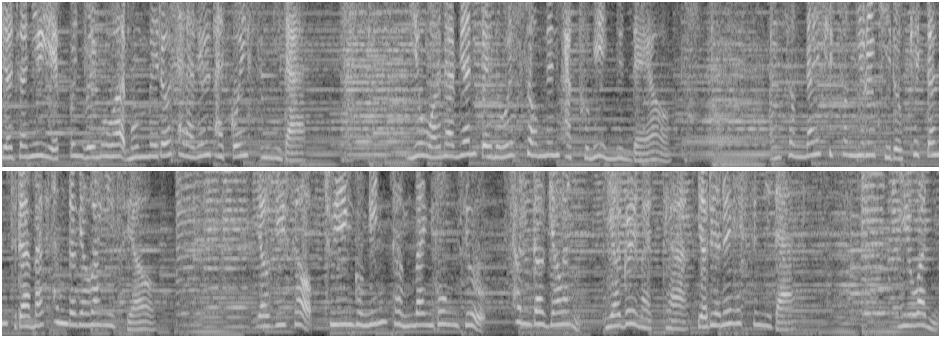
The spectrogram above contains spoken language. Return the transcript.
여전히 예쁜 외모와 몸매로 사랑을 받고 있습니다. 이호원하면 빼놓을 수 없는 작품이 있는데요. 엄청난 시청률을 기록했던 드라마 선덕여왕이지요. 여기서 주인공인 덕만공주 선덕여왕 역을 맡아 열연을 했습니다. 이원,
